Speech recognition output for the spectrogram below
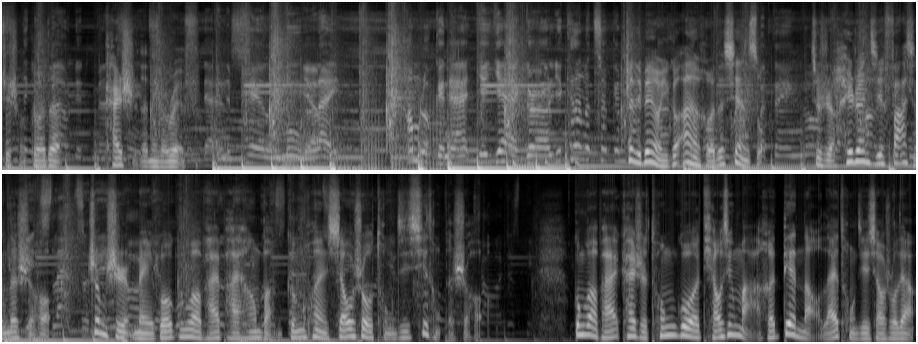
这首歌的开始的那个 riff。这里边有一个暗合的线索，就是黑专辑发行的时候，正是美国公告牌排行榜更换销售统计系统的时候。公告牌开始通过条形码和电脑来统计销售量，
